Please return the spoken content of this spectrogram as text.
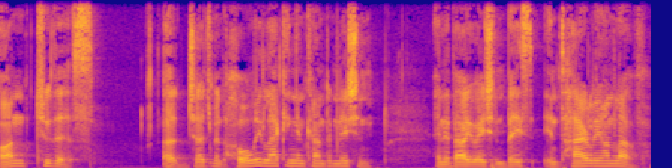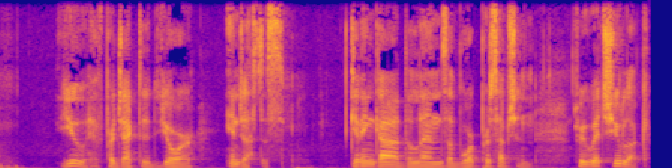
On to this, a judgment wholly lacking in condemnation, an evaluation based entirely on love. You have projected your injustice, giving God the lens of warped perception through which you look.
